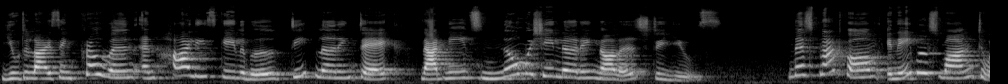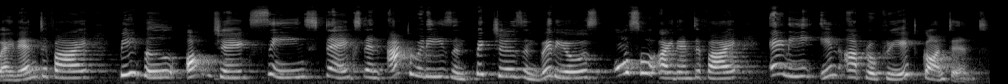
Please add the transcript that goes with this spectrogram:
utilizing proven and highly scalable deep learning tech that needs no machine learning knowledge to use. This platform enables one to identify people, objects, scenes, text and activities in pictures and videos, also identify any inappropriate content.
